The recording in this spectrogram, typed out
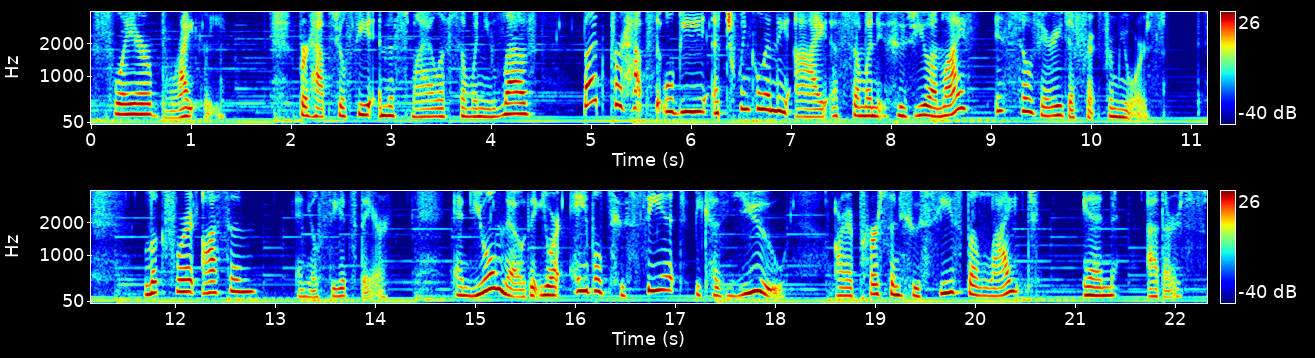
flare brightly. Perhaps you'll see it in the smile of someone you love, but perhaps it will be a twinkle in the eye of someone whose view on life is so very different from yours. Look for it awesome, and you'll see it's there. And you'll know that you are able to see it because you are a person who sees the light in others.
